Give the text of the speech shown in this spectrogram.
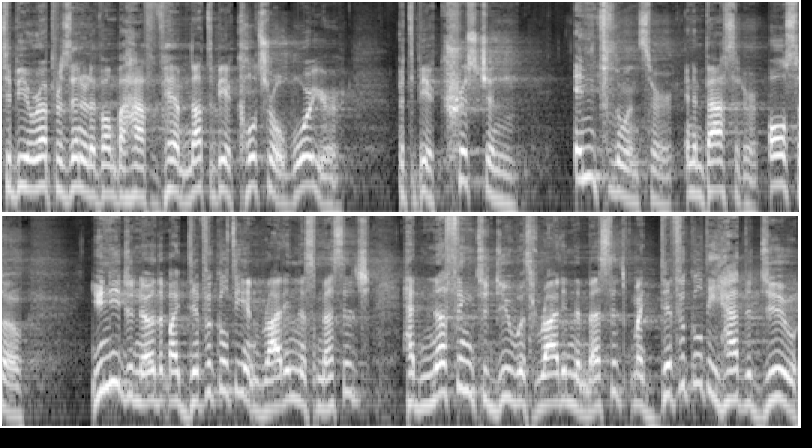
To be a representative on behalf of him, not to be a cultural warrior, but to be a Christian influencer and ambassador. Also, you need to know that my difficulty in writing this message had nothing to do with writing the message. My difficulty had to do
